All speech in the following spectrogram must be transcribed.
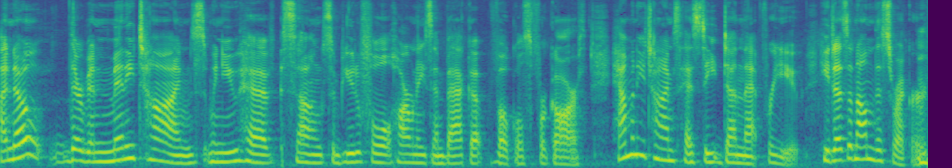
I know there have been many times when you have sung some beautiful harmonies and backup vocals for Garth. How many times has he done that for you? He does it on this record.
